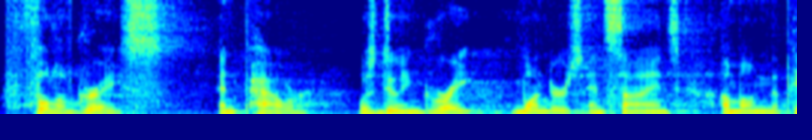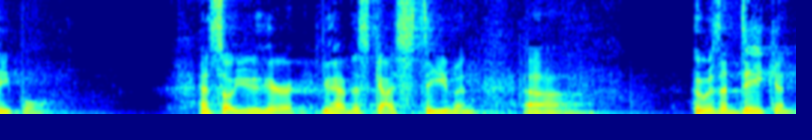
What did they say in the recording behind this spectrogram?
full of grace and power, was doing great wonders and signs among the people. And so you hear, you have this guy, Stephen, uh, who is a deacon,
